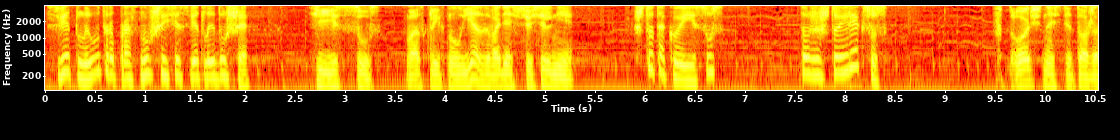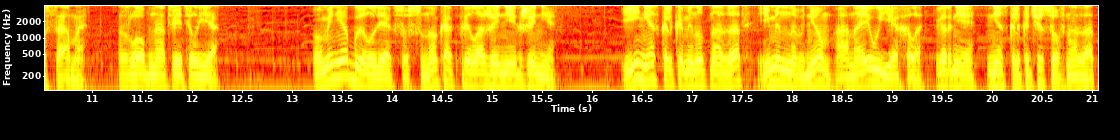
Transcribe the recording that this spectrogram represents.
светлое утро проснувшейся светлой душе». «Иисус!» – воскликнул я, заводясь все сильнее. «Что такое Иисус? То же, что и Рексус?» «В точности то же самое», – злобно ответил я. «У меня был Лексус, но как приложение к жене. И несколько минут назад именно в нем она и уехала, вернее, несколько часов назад».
